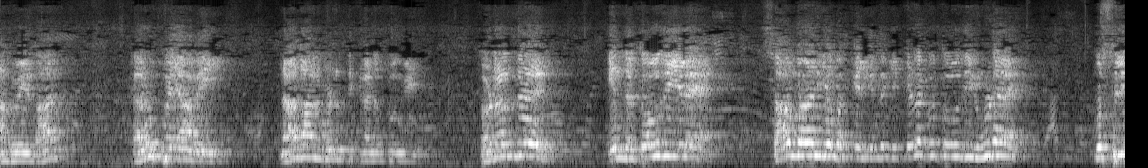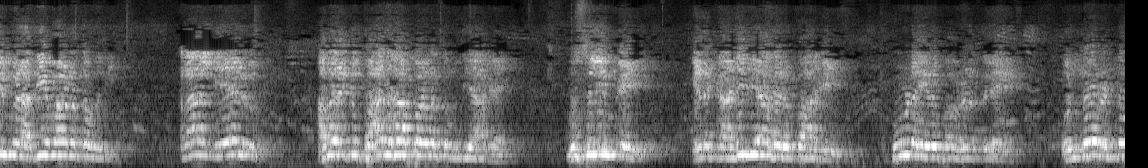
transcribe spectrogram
ஆகவேதான் கருப்பையாவை நாடாளுமன்றத்துக்கு அனுப்புங்கள். தொடர்ந்து இந்த தொகுதியில சாமானிய மக்கள் இன்றைக்கு கிழக்கு தொகுதி கூட முஸ்லிம்கள் அதிகமான தொகுதி. ஆனால் ஏழு அவருக்கு பாதுகாப்பான தொகுதியாக முஸ்லிம்கள் எனக்கு அடிமையாக இருப்பார்கள். கூட இருப்பவர்களிடத்திலே ஒன்னோ ரெண்டோ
